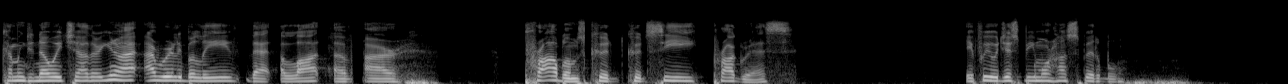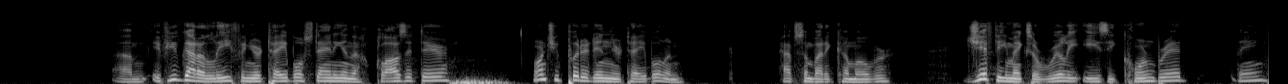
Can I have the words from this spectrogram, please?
coming to know each other. You know, I, I really believe that a lot of our problems could could see progress if we would just be more hospitable um, if you've got a leaf in your table standing in the closet there, Why don't you put it in your table and have somebody come over? Jiffy makes a really easy cornbread thing.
